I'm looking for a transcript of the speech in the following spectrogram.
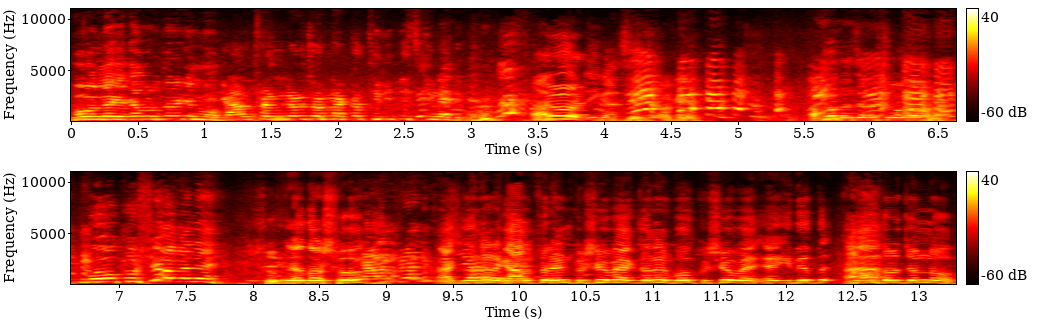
বউ লেগে কাপড় ধরে কিনবো। গার্লফ্রেন্ডের জন্য একটা থ্রি পিস কিনে দিব। আচ্ছা ঠিক আছে ওকে আপনাদের জন্য শুভকামনা। বউ খুশি হবে না। সুপ্রিয় দর্শক একজনের গার্লফ্রেন্ড খুশি হবে একজনের বউ খুশি হবে। এই ঈদের আনন্দের জন্য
